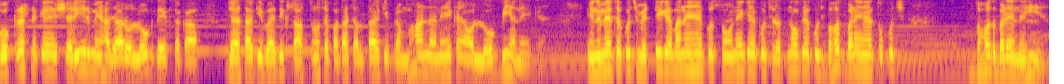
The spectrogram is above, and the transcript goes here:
वो कृष्ण के शरीर में हज़ारों लोग देख सका, जैसा कि वैदिक शास्त्रों से पता चलता है कि ब्रह्मांड अनेक हैं और लोग भी अनेक हैं। इनमें से कुछ मिट्टी के बने हैं, कुछ सोने के, कुछ रत्नों के, कुछ बहुत बड़े हैं तो कुछ बहुत बड़े नहीं हैं।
